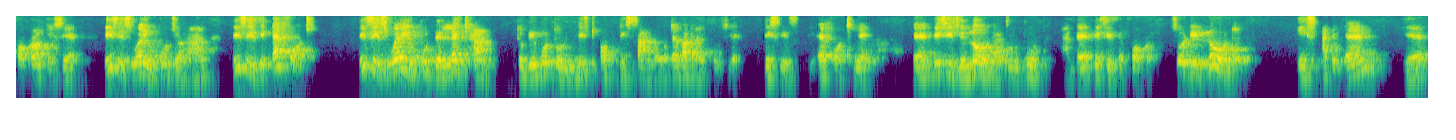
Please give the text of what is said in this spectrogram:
fulcrum is here. This is where you put your hand. This is the effort. This is where you put the left hand to be able to lift up the sand or whatever that you put here. This is the effort here. Then this is the load that you put, and then this is the fulcrum. So the load is at the end here,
